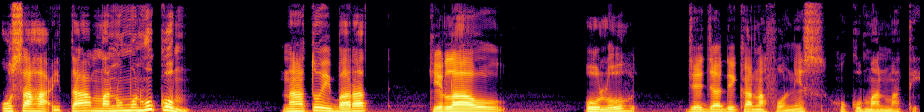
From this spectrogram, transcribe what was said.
usaha ita manumun hukum. Nah tu ibarat kilau ulu je jadi karena fonis hukuman mati.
